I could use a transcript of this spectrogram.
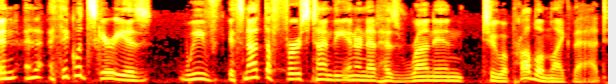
And and I think what's scary is we've it's not the first time the internet has run into a problem like that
